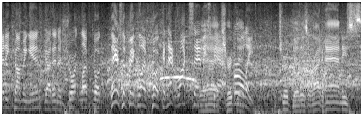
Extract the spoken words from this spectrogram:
already coming in, got in a short left hook. There's the big left hook, and that rocked Sammy yeah, Scaff sure early. Did. It sure did. He's a right hand. He's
